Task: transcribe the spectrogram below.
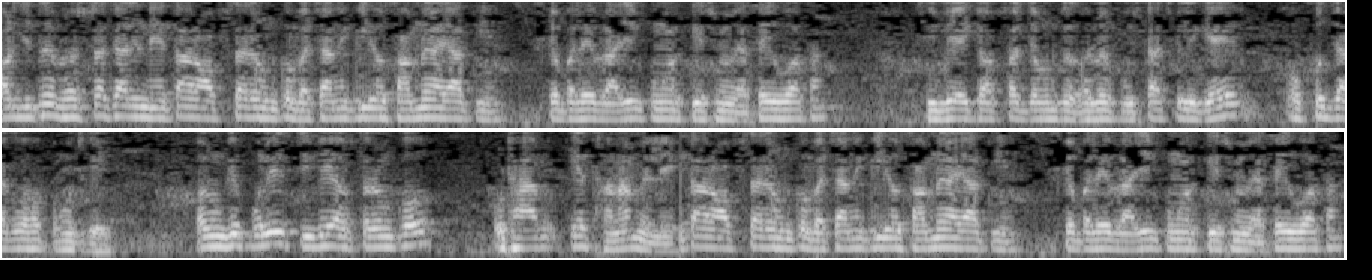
और जितने भ्रष्टाचारी नेता और ऑफिसर है, उनको बचाने के लिए वो सामने आ जाती हैं। इसके पहले राजीव कुमार केस में वैसे ही हुआ था। सीबीआई के अफसर जब उनके घर में पूछताछ के लिए गए, वो खुद जाकर वहाँ पहुँच गई। और उनकी पुलिस सीबीआई अफसरों को उठा के थाना में ले नेता और ऑफिसर है, उनको बचाने के लिए वो सामने आ जाती है। इसके पहले राजीव कुमार केस में वैसे ही हुआ था।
